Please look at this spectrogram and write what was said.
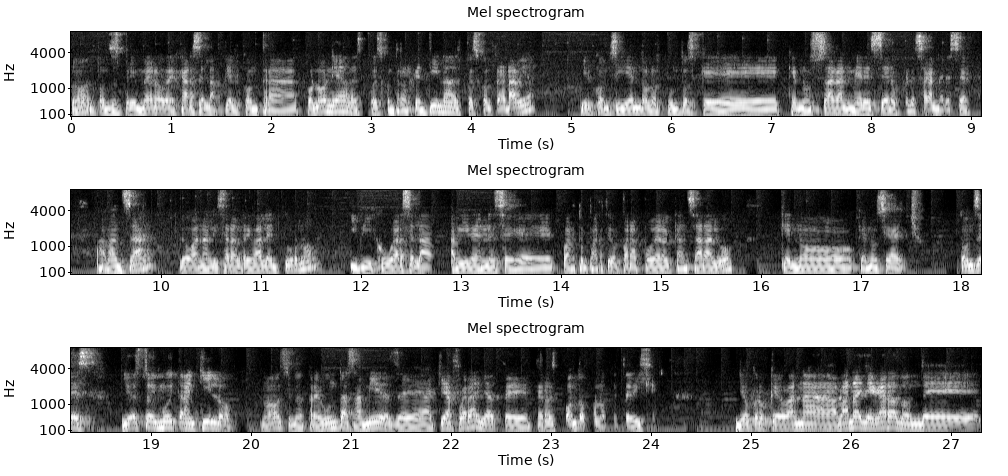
¿no? Entonces, primero dejarse la piel contra Polonia, después contra Argentina, después contra Arabia, ir consiguiendo los puntos que, que nos hagan merecer o que les hagan merecer avanzar, luego analizar al rival en turno y jugarse la vida en ese cuarto partido para poder alcanzar algo que no, que no se ha hecho. Entonces, yo estoy muy tranquilo, ¿no? Si me preguntas a mí desde aquí afuera, ya te, te respondo con lo que te dije. Yo creo que van a, van a llegar a donde,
